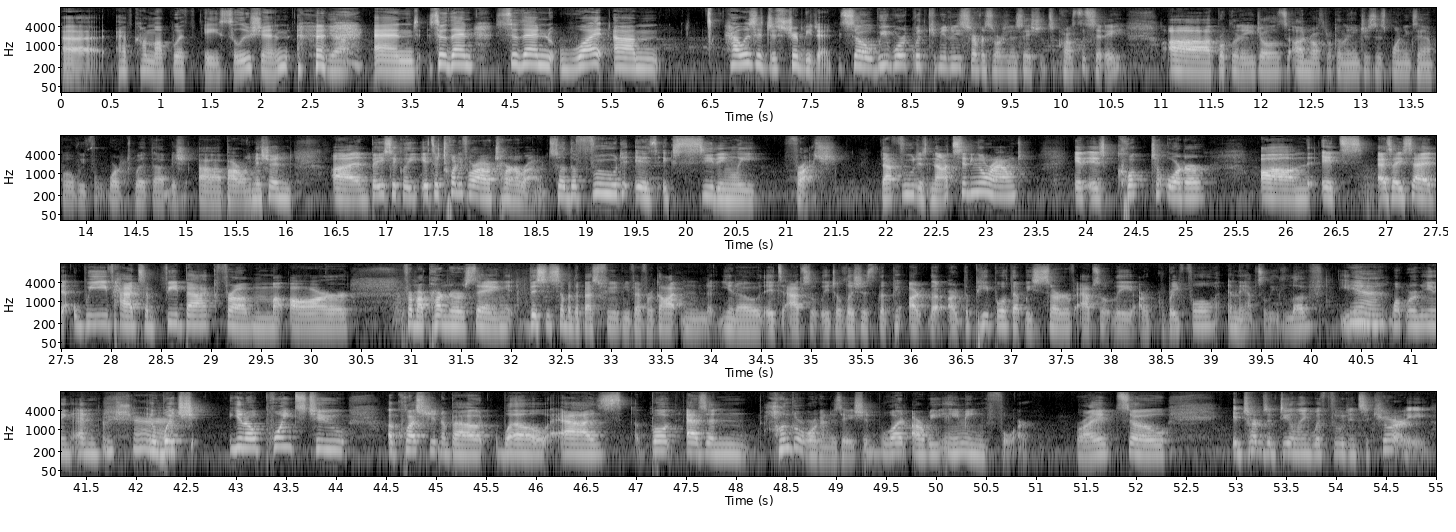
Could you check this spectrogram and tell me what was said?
Uh, have come up with a solution, Yeah. and so then, so then, what? Um, how is it distributed? So we work with community service organizations across the city. Uh, Brooklyn Angels, uh, North Brooklyn Angels is one example. We've worked with uh, Mission, uh, Bowery Mission, uh, and basically it's a 24-hour turnaround. So the food is exceedingly fresh. That food is not sitting around. It is cooked to order. Um, it's as I said, we've had some feedback from our from our partners saying this is some of the best food we've ever gotten. You know, it's absolutely delicious. The our, the, our, the people that we serve absolutely are grateful and they absolutely love eating Yeah. what we're eating, and I'm sure. which you know points to a question about well, as both as an hunger organization, what are we aiming for, right? So, in terms of dealing with food insecurity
